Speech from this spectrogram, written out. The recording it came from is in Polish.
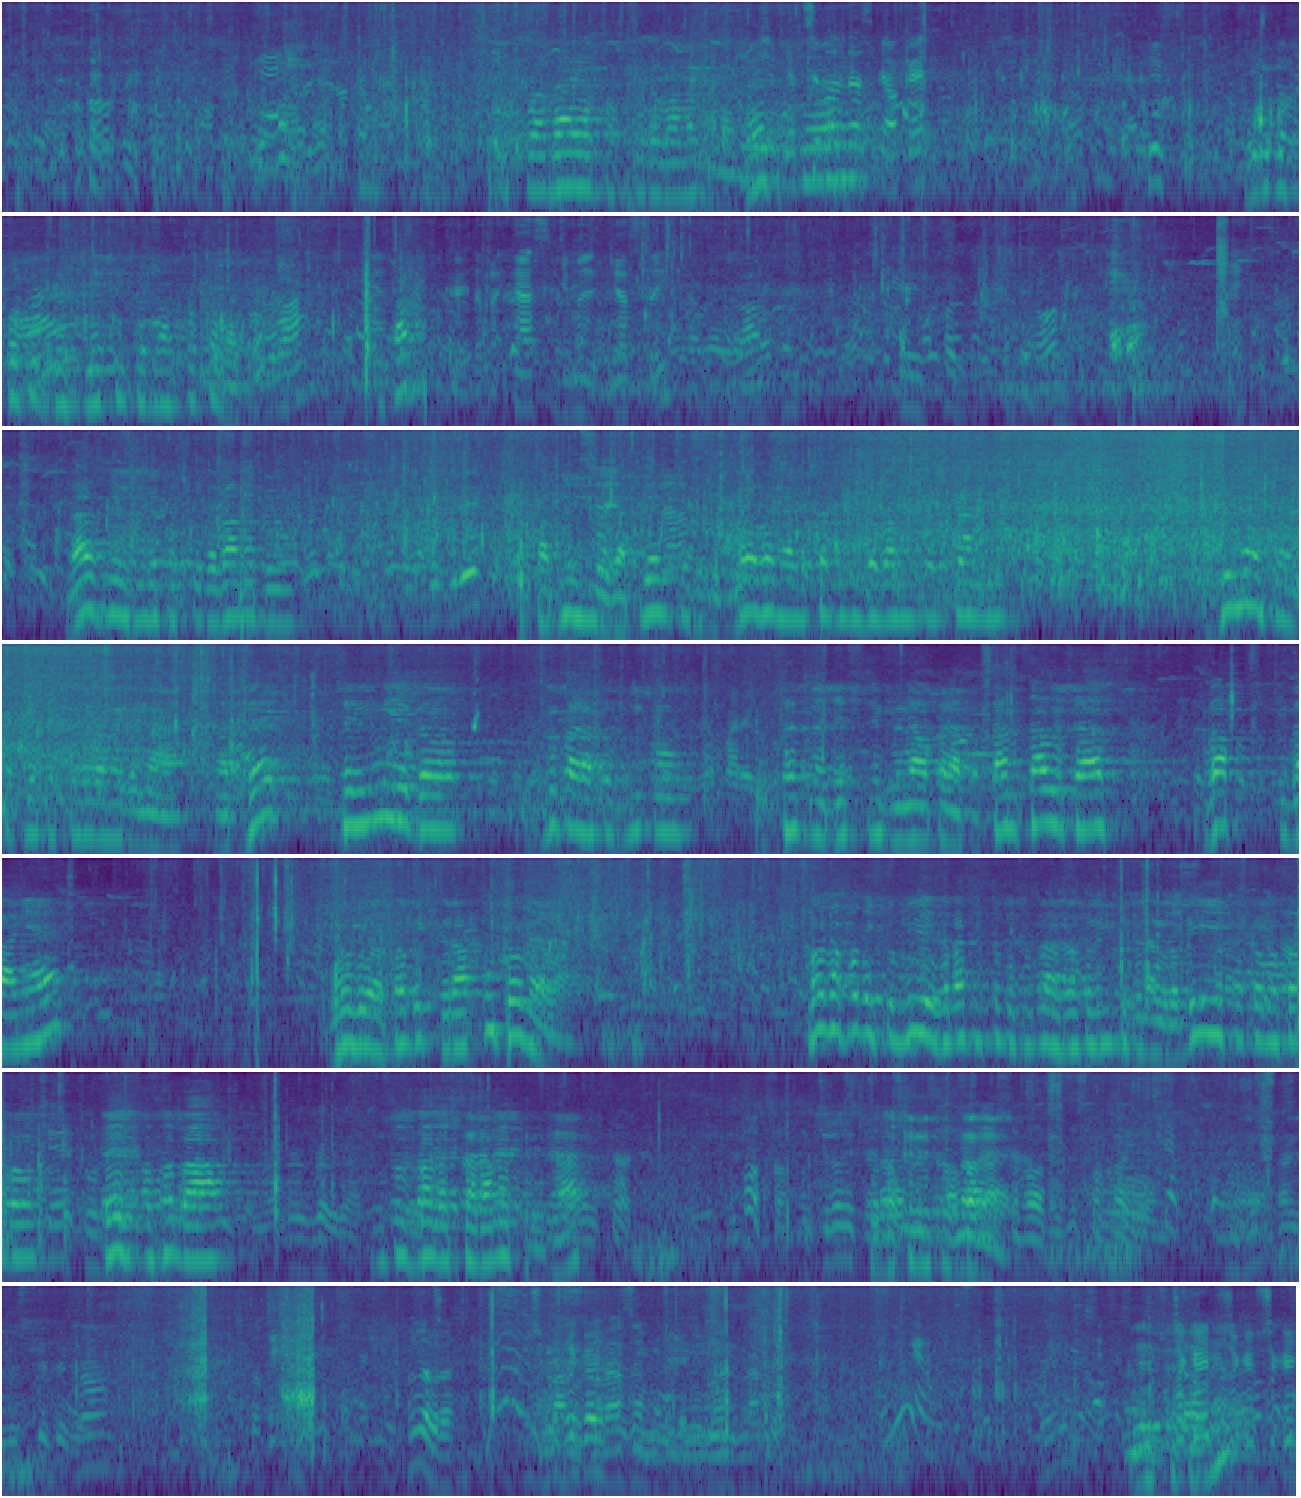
składają podkierowanego na Ja deszkę. trzymam deskę, okej? Żeby go w sposób bezpieczny przetransportować. Okej, dobra. I teraz idziemy tej. Ważne, żeby podkładowany był stabilnie zapięty, żeby głowę miał stabilizowany plecami. Wynoszą takiego podkładowanego na, na brzeg, przejmuje go grupa ratowników przedmedycznych na operator. Tam cały czas trwa poszukiwanie drugiej osoby, która utonęła. Można podejść tu bliżej, zobaczyć co te ratownicy będą robili z taką osobą. To jest osoba, muszą zbadać parametry, tak? Zobaczymy co zbadają. Czekaj, czekaj, czekaj.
